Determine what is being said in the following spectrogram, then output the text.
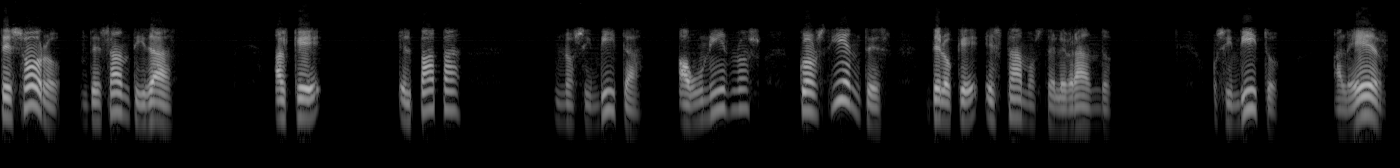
tesoro de santidad al que el Papa nos invita a unirnos conscientes de lo que estamos celebrando. Os invito a leer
